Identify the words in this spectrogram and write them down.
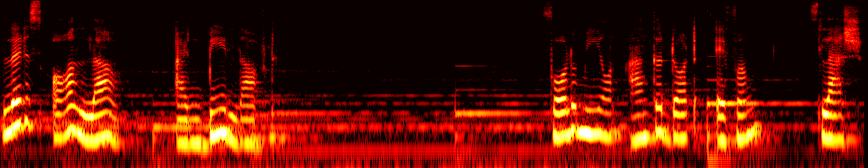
Let us all love and be loved. Follow me on anchor.fm slash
